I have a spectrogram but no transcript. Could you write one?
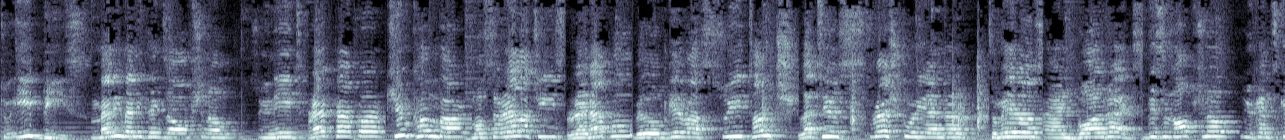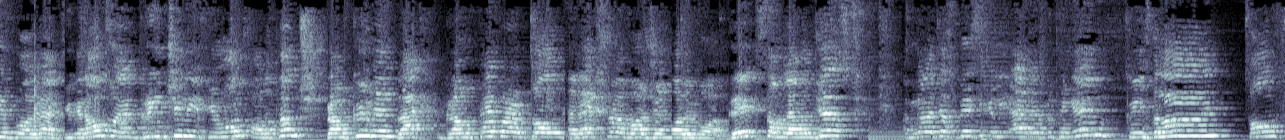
to eat these. Many, many things are optional. So you need red pepper, cucumber, mozzarella cheese, red apple will give a sweet punch, lettuce, fresh coriander, tomatoes, and boiled eggs. This is optional. You can skip boiled eggs. You can also add green chili if you want for the punch, ground cumin, black ground pepper, salt, and extra virgin olive oil. Grate some lemon zest. I'm gonna just basically add everything in, squeeze the lime, salt,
